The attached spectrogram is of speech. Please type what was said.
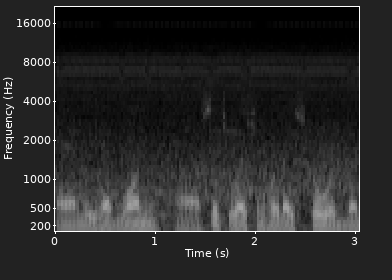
and we had one situation where they scored, but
